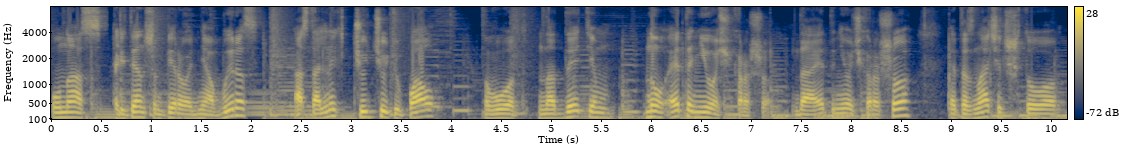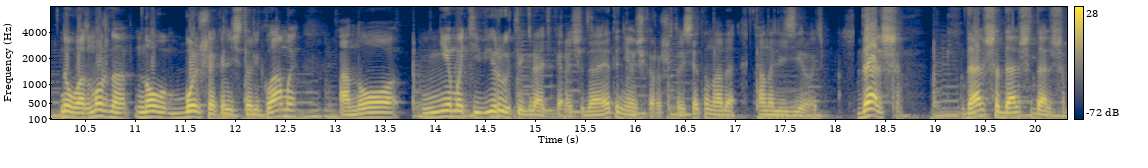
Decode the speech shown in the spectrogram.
у нас ретеншн первого дня вырос, остальных чуть-чуть упал. Вот, над этим, ну, это не очень хорошо. Да, это не очень хорошо. Это значит, что, ну, возможно, но большее количество рекламы, оно не мотивирует играть, короче, да, это не очень хорошо. То есть это надо анализировать. Дальше. Дальше, дальше, дальше.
